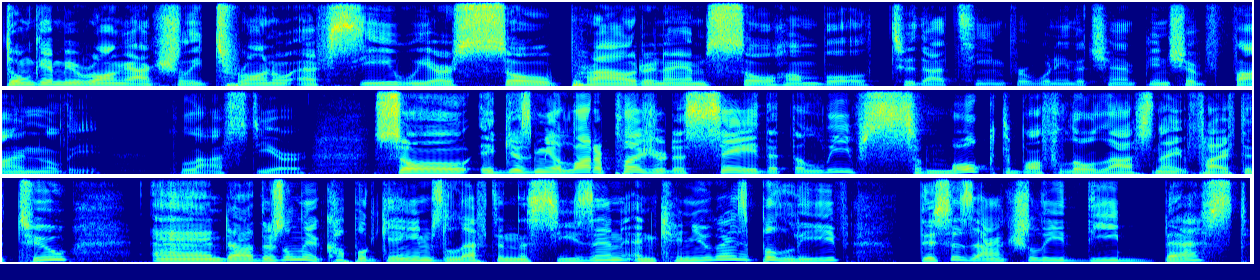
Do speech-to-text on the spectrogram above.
Don't get me wrong, actually, Toronto FC, we are so proud, and I am so humble to that team for winning the championship finally last year. So it gives me a lot of pleasure to say that the Leafs smoked Buffalo last night, five to two, and uh, there's only a couple games left in the season. And can you guys believe this is actually the best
